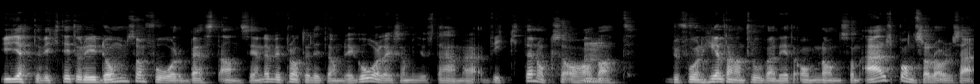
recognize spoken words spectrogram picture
det är jätteviktigt och det är de som får bäst anseende. Vi pratade lite om det igår, liksom, just det här med vikten också av Mm. att du får en helt annan trovärdighet om någon som är sponsrad av det. Så här,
